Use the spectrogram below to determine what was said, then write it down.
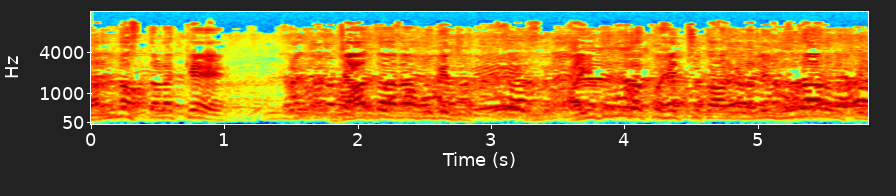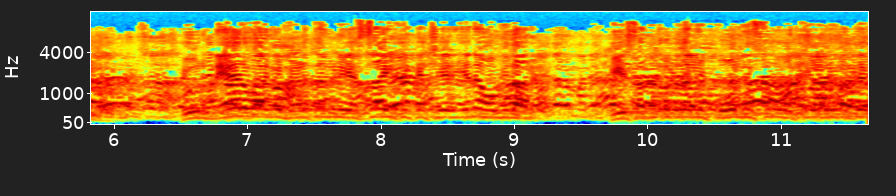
ಧರ್ಮಸ್ಥಳಕ್ಕೆ ಜಾಥಾನ ಹೋಗಿದ್ರು. ಐದುನೂರಕ್ಕೂ ಹೆಚ್ಚು ಕಾರುಗಳಲ್ಲಿ ನೂರಾರು ವಕೀಲರು. ಇವರು ನೇರವಾಗಿ ಬೆಳತಂಗಡಿ ಎಸ್ಐಟಿ ಕಚೇರಿಗೇನೆ ಹೋಗಿದ್ದಾರೆ. ಈ ಸಂದರ್ಭದಲ್ಲಿ ಪೊಲೀಸರು ವಕೀಲರ ಮಧ್ಯೆ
